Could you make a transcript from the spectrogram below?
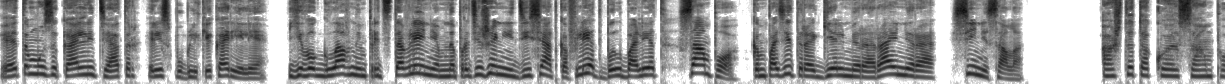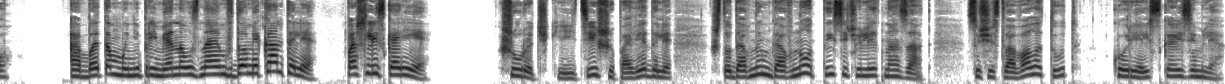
Это музыкальный театр Республики Карелия. Его главным представлением на протяжении десятков лет был балет «Сампо» композитора Гельмера Райнера Синисала. А что такое «Сампо»? Об этом мы непременно узнаем в доме Кантеле. Пошли скорее. Шурочки и Тиши поведали, что давным-давно, тысячу лет назад, существовала тут Курельская земля.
